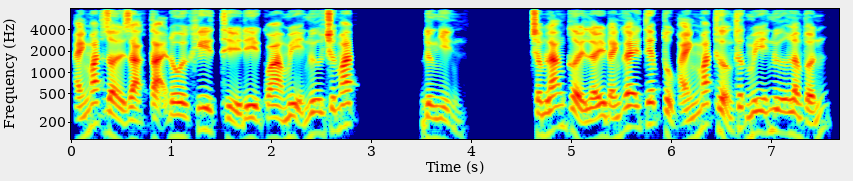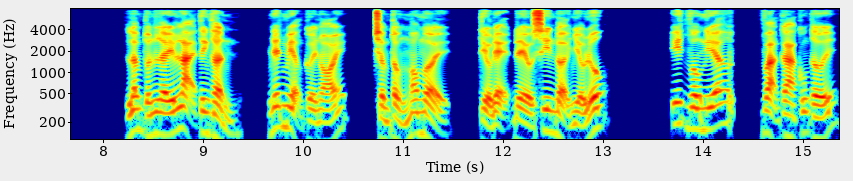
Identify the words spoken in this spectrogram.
ánh mắt rời rạc tại đôi khi thì đi qua mỹ nữ trước mắt. Đừng nhìn. Trầm lãng cười lấy đánh gãy tiếp tục ánh mắt thưởng thức mỹ nữ Lâm Tuấn. Lâm Tuấn lấy lại tinh thần, nhếch miệng cười nói, "Trầm tổng mau mời, tiểu đệ đều xin đợi nhiều lúc." Ít vô nghĩa, vạn ca cũng tới.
